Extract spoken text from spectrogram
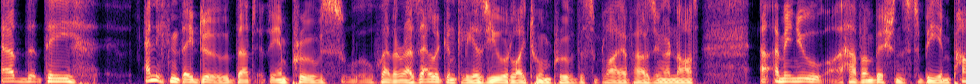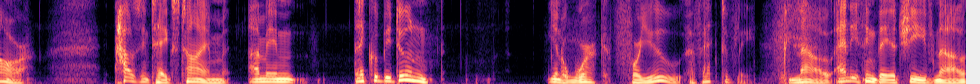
The, the anything they do that improves, whether as elegantly as you would like to improve the supply of housing or not. Uh, I mean, you have ambitions to be in power. Housing takes time. I mean, they could be doing, you know, work for you effectively now. Anything they achieve now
